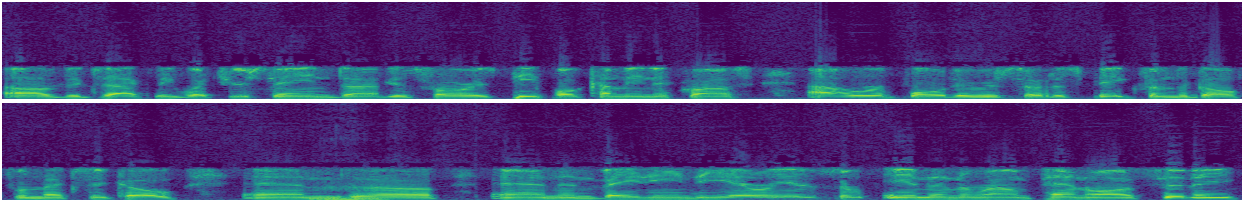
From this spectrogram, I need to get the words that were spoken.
of exactly what you're saying, Doug, as far as people coming across our borders, so to speak, from the Gulf of Mexico and uh, and invading the areas in and around Panama City,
